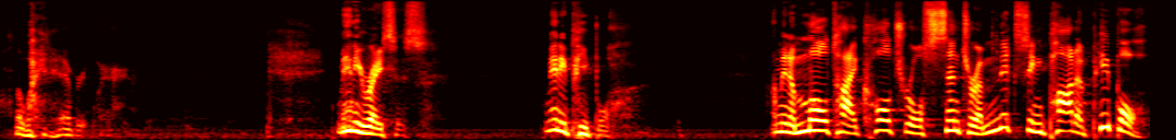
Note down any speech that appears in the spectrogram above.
On the way to everywhere. Many races, many people. I mean, a multicultural center, a mixing pot of people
